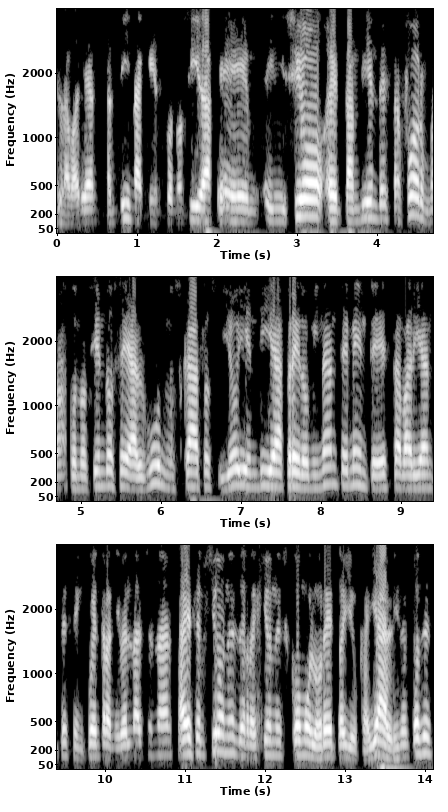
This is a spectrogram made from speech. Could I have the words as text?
la variante andina que es conocida, eh, inició también de esta forma, conociéndose algunos casos y hoy en día predominantemente esta variante se encuentra a nivel nacional, a excepciones de regiones como Loreto y Ucayali. Entonces,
